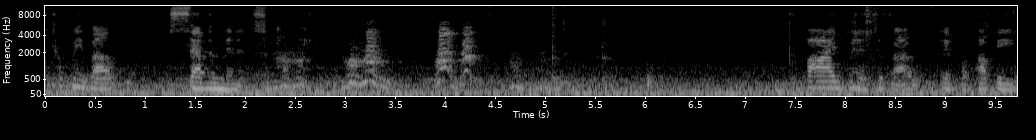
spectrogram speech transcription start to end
it took me about seven minutes a puppy. Five minutes if I if a puppy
